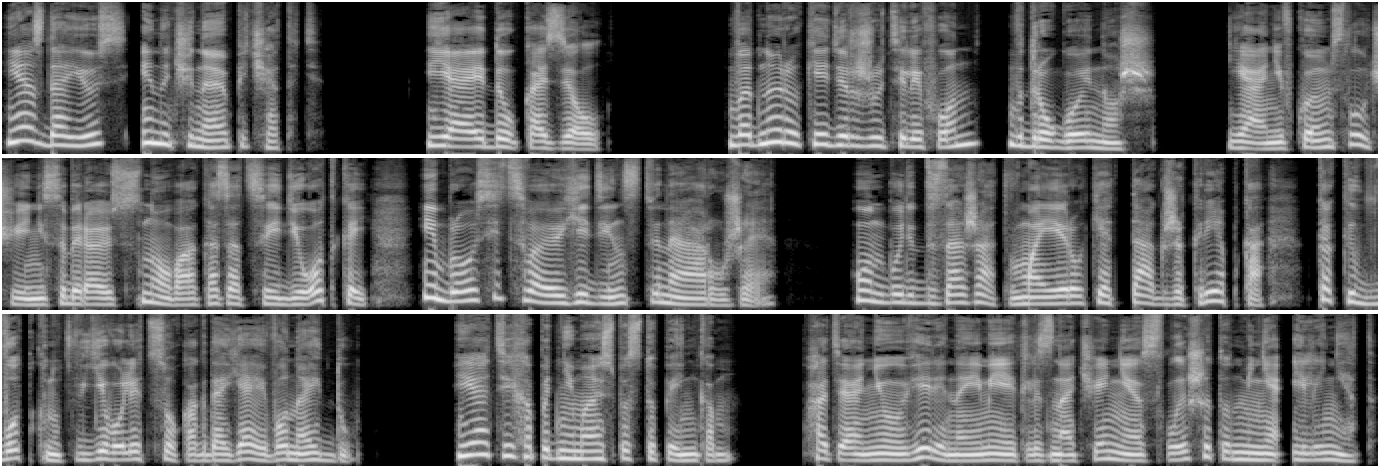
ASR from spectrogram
Я сдаюсь и начинаю печатать. «Я иду, козел. В одной руке держу телефон, в другой — нож. Я ни в коем случае не собираюсь снова оказаться идиоткой и бросить свое единственное оружие. Он будет зажат в моей руке так же крепко, как и воткнут в его лицо, когда я его найду. Я тихо поднимаюсь по ступенькам, хотя не уверена, имеет ли значение, слышит он меня или нет.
